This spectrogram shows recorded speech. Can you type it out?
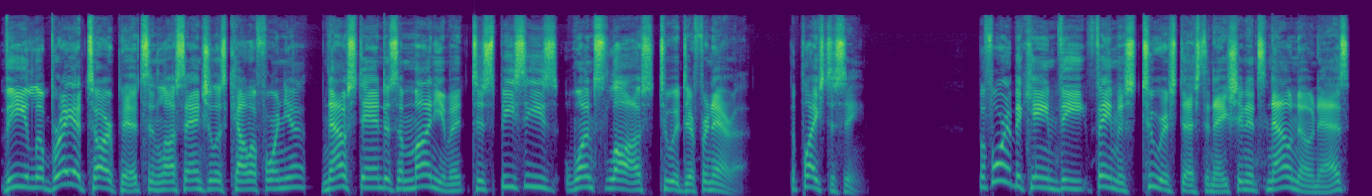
The La Brea tar pits in Los Angeles, California, now stand as a monument to species once lost to a different era, the Pleistocene. Before it became the famous tourist destination it's now known as,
